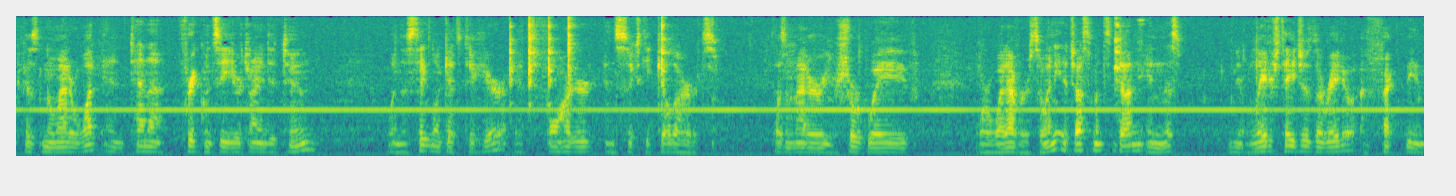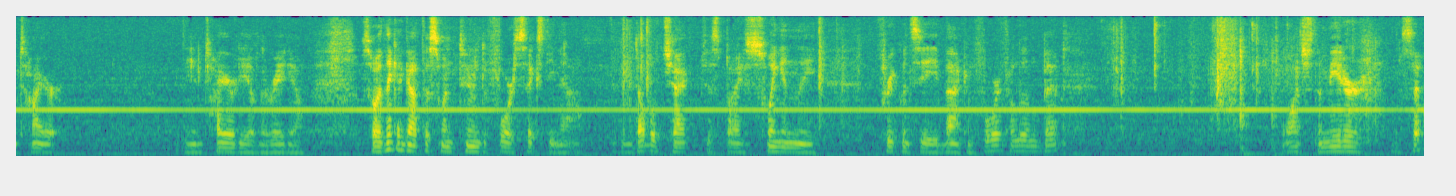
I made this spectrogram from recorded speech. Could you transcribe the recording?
because no matter what antenna frequency you're trying to tune, when the signal gets to here, it's 460 kilohertz. Doesn't matter your shortwave or whatever. So any adjustments done in this later stages of the radio affect the entire the entirety of the radio. So I think I got this one tuned to 460 now. I can double check just by swinging the frequency back and forth a little bit. Watch the meter, set,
